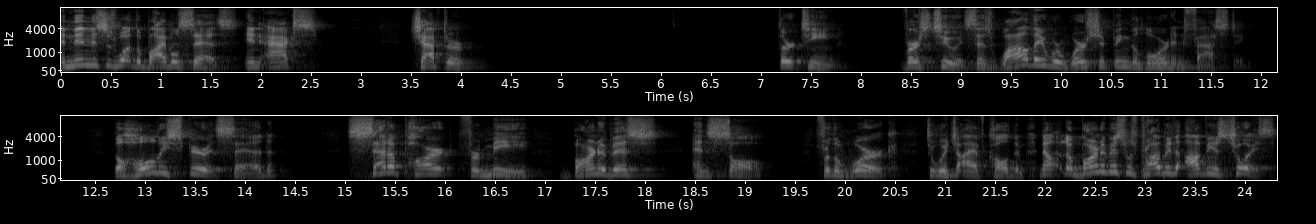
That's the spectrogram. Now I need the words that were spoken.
And then this is what the Bible says in Acts chapter 13, verse 2. It says, While they were worshiping the Lord and fasting, the Holy Spirit said, Set apart for me Barnabas and Saul for the work to which I have called them. Now, Barnabas was probably the obvious choice.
